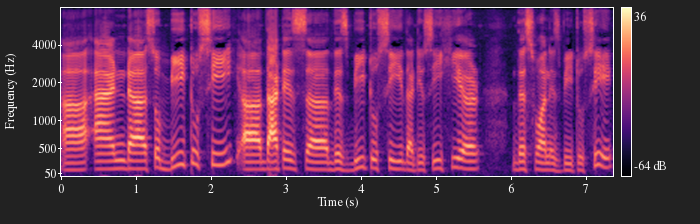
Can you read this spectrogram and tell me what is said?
Uh, and uh, so, B to C uh, that is uh, this B to C that you see here this one is B to C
